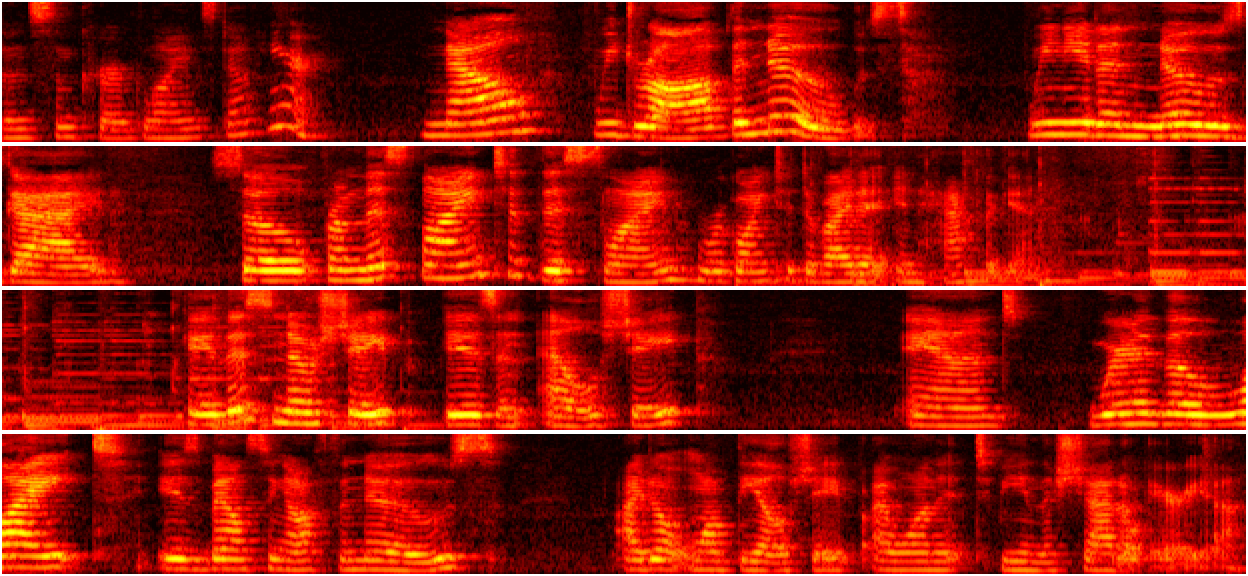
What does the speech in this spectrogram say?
then some curved lines down here. Now we draw the nose. We need a nose guide. So from this line to this line, we're going to divide it in half again. Okay, this nose shape is an L shape and where the light is bouncing off the nose, I don't want the L shape. I want it to be in the shadow area.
